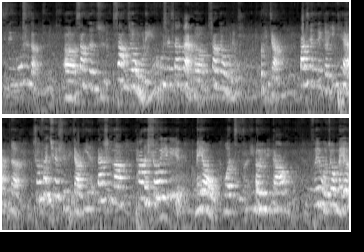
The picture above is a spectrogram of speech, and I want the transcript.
基金公司的，呃，上证指上证五零沪深三百和上证五零做比较。发现那个 ETF 的收费确实比较低，但是呢，它的收益率没有我自己定收益率高，所以我就没有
